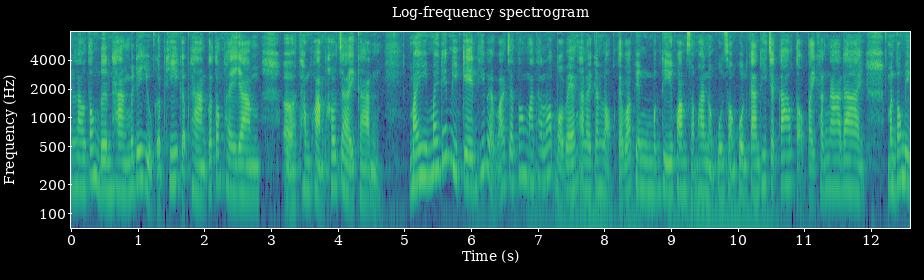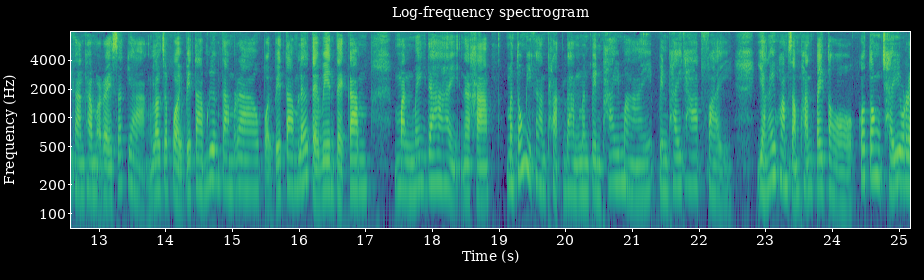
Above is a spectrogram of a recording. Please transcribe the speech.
นเราต้องเดินทางไม่ได้อยู่กับที่กับทางก็ต้องพยายามออทำความเข้าใจกัน ไม่ไม่ได้มีเกณฑ์ที่แบบว่าจะต้องมาทะเลาะเบาแวงอะไรกันหรอก แต่ว่าเพียงบางทีความสัมพันธ์ของคุณสองคนการที่จะก้าวต่อไปข้างหน้าได้ มันต้องมีการทำอะไรสักอย่าง เราจะปล่อยไปตามเรื่องตามราว ปล่อยไปตามแล้วแต่เวรแต่กรรมมันไม่ได้นะคะ มันต้องมีการผลักดันมันเป็นไพ่ไม้ เป็นไพ่ธาตุไฟ อยากให้ความสัมพันธ์ไปต่อก็ต้องใช้แร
